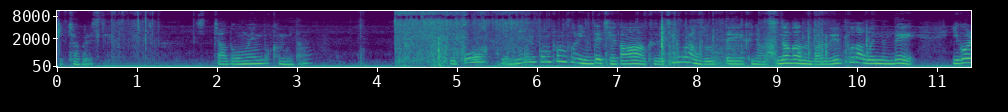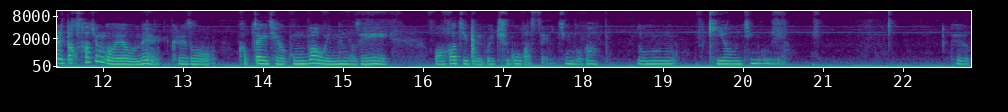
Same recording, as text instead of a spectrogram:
도착을 했어요. 진짜 너무 행복합니다. 그리고 얘는 pompom풀인데 제가 그 친구랑 놀 때 그냥 지나가는 말로 예쁘다고 했는데 이거를 딱 사준 거예요 오늘. 그래서 갑자기 제가 공부하고 있는 곳에 와가지고 이걸 주고 갔어요 친구가. 너무 귀여운 친구입니다. 그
